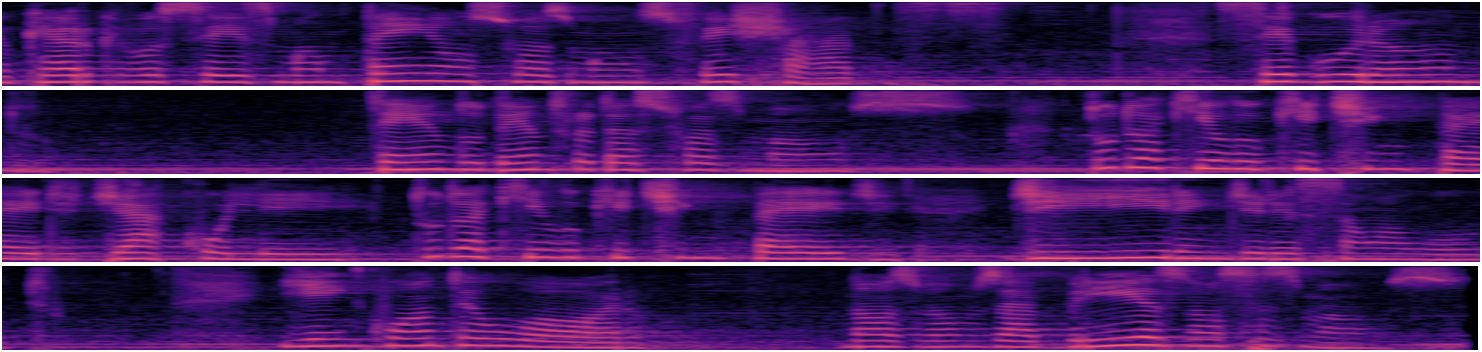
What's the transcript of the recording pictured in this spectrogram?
eu quero que vocês mantenham suas mãos fechadas, segurando, tendo dentro das suas mãos tudo aquilo que te impede de acolher, tudo aquilo que te impede de ir em direção ao outro. E enquanto eu oro, nós vamos abrir as nossas mãos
